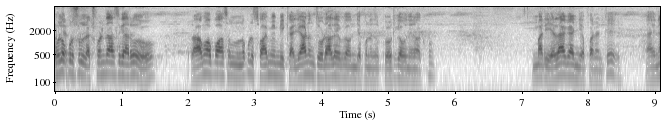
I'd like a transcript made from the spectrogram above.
మూల పురుషులు లక్ష్మణదాస్ గారు రామోపాసన ఉన్నప్పుడు స్వామి మీ కళ్యాణం చూడాలి అని చెప్పిన కోరిక ఉంది నాకు. మరి ఎలాగ అని చెప్పానంటే ఆయన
